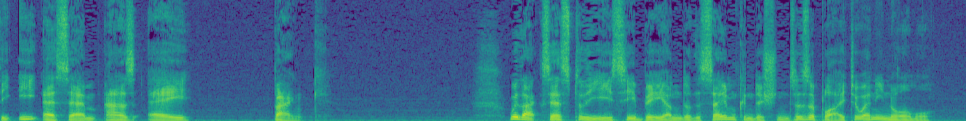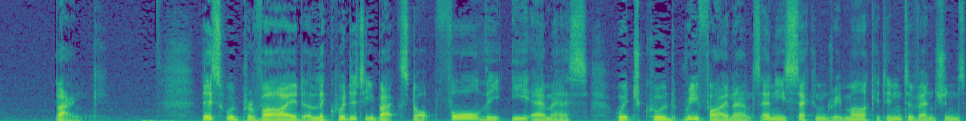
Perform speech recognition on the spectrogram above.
the ESM as a bank. With access to the ECB under the same conditions as apply to any normal bank. This would provide a liquidity backstop for the EMS which could refinance any secondary market interventions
